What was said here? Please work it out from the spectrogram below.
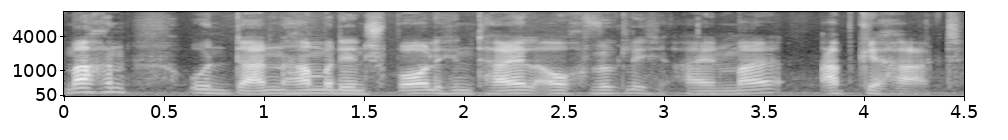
machen. Und dann haben wir den sportlichen Teil auch wirklich einmal abgehakt.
